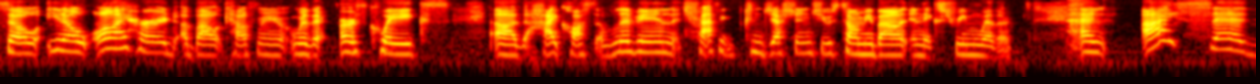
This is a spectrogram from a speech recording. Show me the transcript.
So, you know, all I heard about California were the earthquakes, uh, the high cost of living, the traffic congestion she was telling me about, and the extreme weather. And I said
